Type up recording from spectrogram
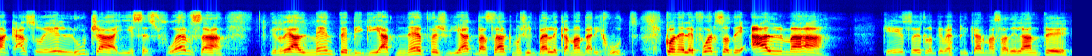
¿acaso él lucha y se esfuerza realmente bigiat nefesh, bigiat basar, como con el esfuerzo de alma, que eso es lo que va a explicar más adelante,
